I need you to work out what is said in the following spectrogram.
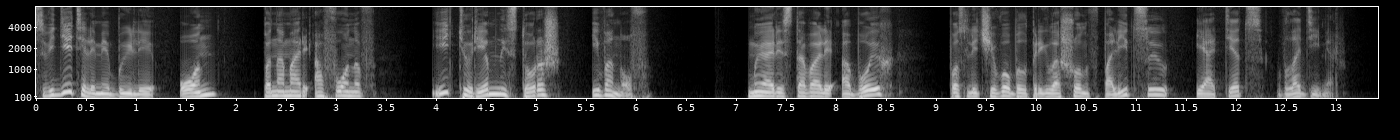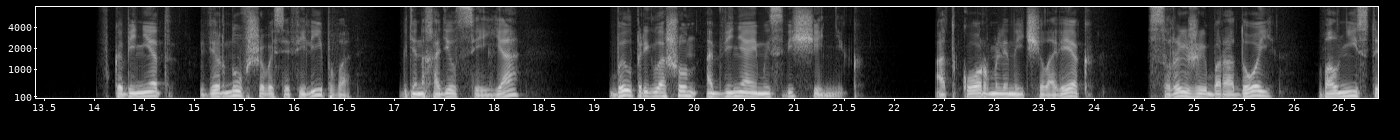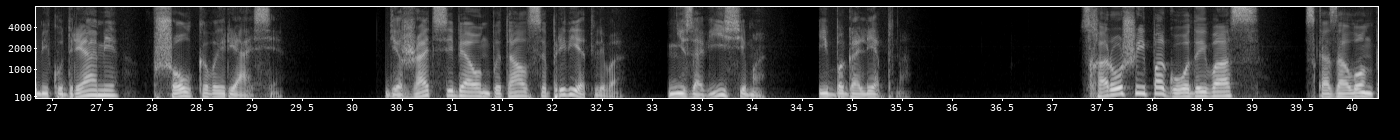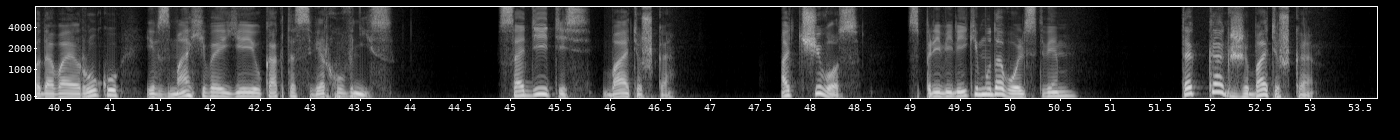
Свидетелями были он, Пономарь Афонов, и тюремный сторож Иванов. Мы арестовали обоих, после чего был приглашен в полицию и отец Владимир. В кабинет вернувшегося Филиппова, где находился и я, был приглашен обвиняемый священник, откормленный человек с рыжей бородой, волнистыми кудрями в шелковой рясе. Держать себя он пытался приветливо, независимо и боголепно. «С хорошей погодой вас», — сказал он, подавая руку и взмахивая ею как-то сверху вниз. «Садитесь, батюшка». «Отчего-с?» «С превеликим удовольствием». «Так как же, батюшка?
